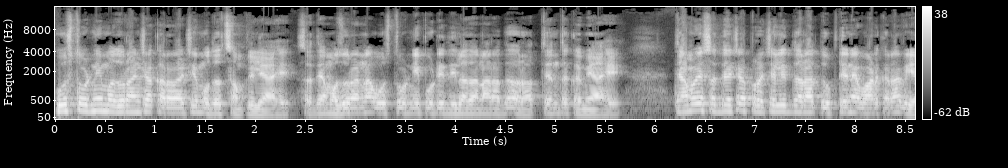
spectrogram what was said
ऊस तोडणी मजुरांच्या कराराची मुदत संपलेली आहे. सध्या मजुरांना ऊस तोडणीपोटी दिला जाणारा दर अत्यंत कमी आहे. त्यामुळे सध्याच्या प्रचलित दरात दुपटीने वाढ करावी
